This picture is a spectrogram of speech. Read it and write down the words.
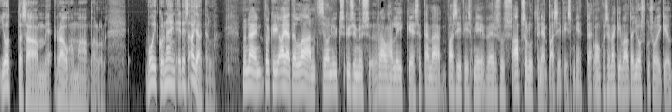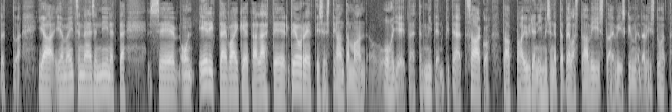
jotta saamme rauhan maapallolle. Voiko näin edes ajatella? No näin toki ajatellaan. Se on yksi kysymys rauhanliikkeessä, tämä pasifismi versus absoluuttinen pasifismi, että onko se väkivalta joskus oikeutettua. Ja, ja mä itse näen sen niin, että se on erittäin vaikeaa lähteä teoreettisesti antamaan ohjeita, että miten pitää, että saako tappaa yhden ihmisen, että pelastaa viisi tai 50, 5000.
